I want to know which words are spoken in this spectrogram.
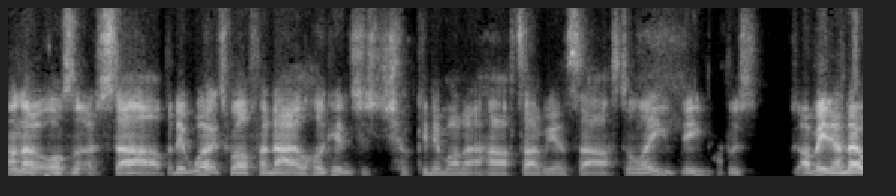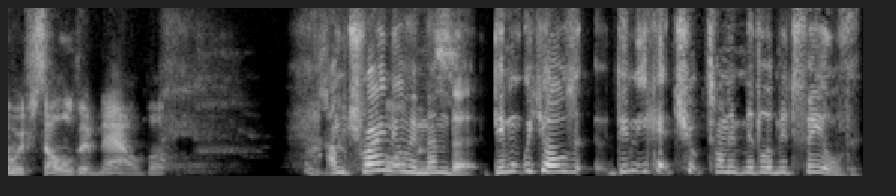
I know it wasn't a star, but it worked well for Niall Huggins just chucking him on at half time against Arsenal. He, he was. I mean, I know we've sold him now, but a I'm trying to remember. Didn't we all? Didn't he get chucked on in middle of midfield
